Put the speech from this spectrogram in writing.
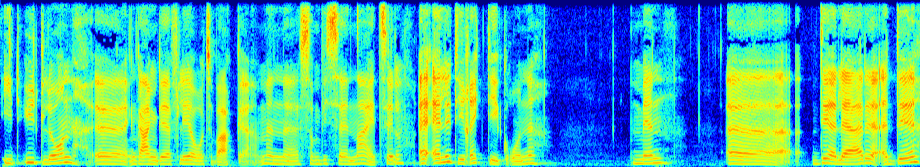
i et ydt lån, uh, en gang det er flere år tilbage, men uh, som vi sagde nej til, af alle de rigtige grunde. Men Uh, det jeg lærte af det,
